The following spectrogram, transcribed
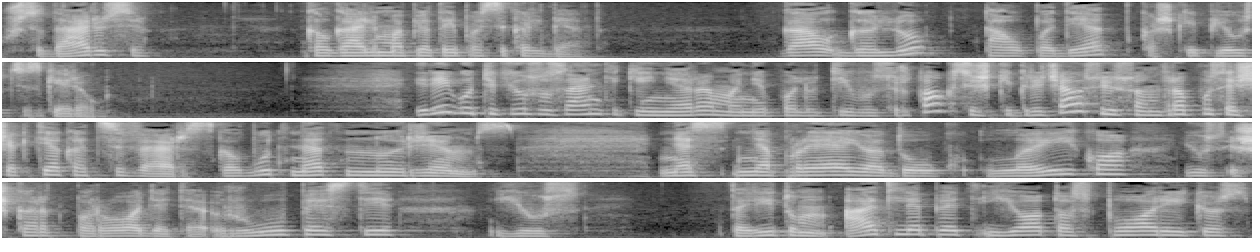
užsidariusi, gal galima apie tai pasikalbėti. Gal galiu tau padėti kažkaip jaustis geriau. Ir jeigu tik jūsų santykiai nėra manipuliatyvūs ir toksiški, greičiausiai jūsų antra pusė šiek tiek atsivers, galbūt net nurims. Nes nepraėjo daug laiko, jūs iškart parodėte rūpestį, jūs tarytum atliepėt jo tos poreikius.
